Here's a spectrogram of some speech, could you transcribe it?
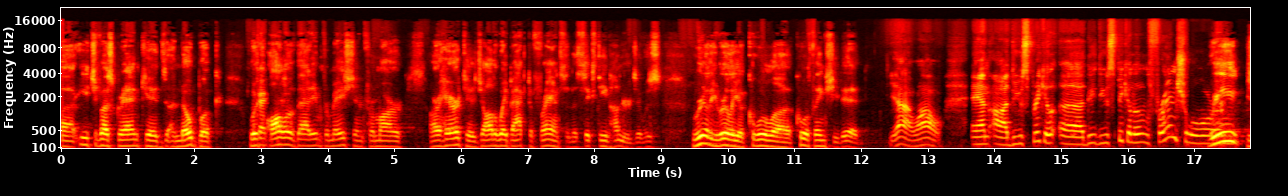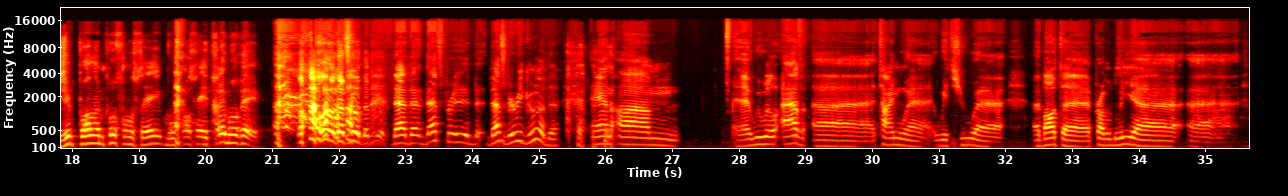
uh, each of us grandkids a notebook with Okay. all of that information from our our heritage all the way back to France in the 1600s. It was really, really a cool, uh, cool thing she did. Yeah, wow. And uh, do you speak uh, do, do you speak a little French or? Oui, je parle un peu français. Mon français est très mauvais. oh no, that's good. That's good. that, that that's pretty that's very good and um uh, we will have uh time uh, with you uh, about uh, probably uh, uh,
